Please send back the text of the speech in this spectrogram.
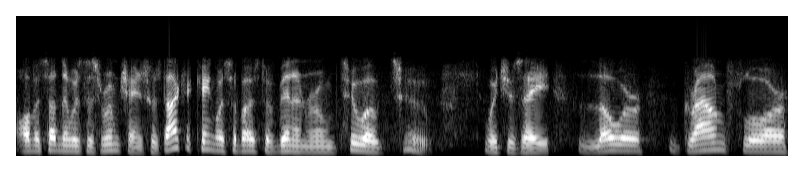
all of a sudden, there was this room change because Dr. King was supposed to have been in room 202, which is a lower ground floor,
